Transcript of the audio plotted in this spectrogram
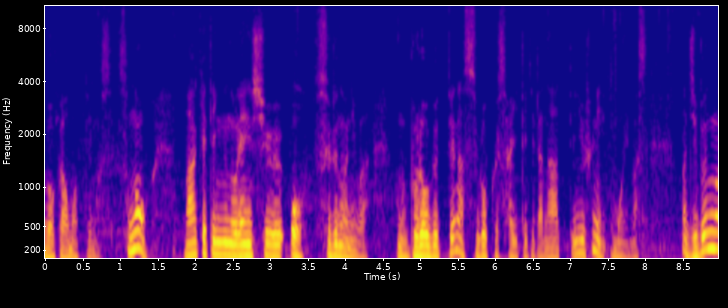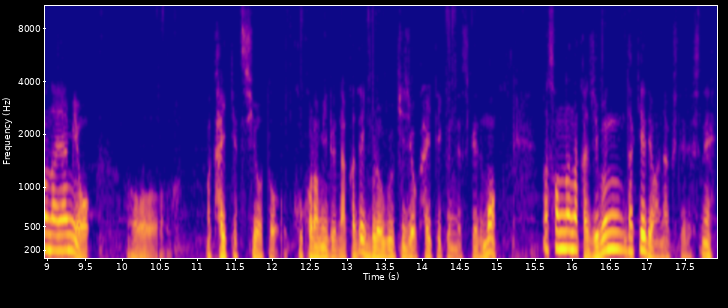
僕は思っています。そのマーケティングの練習をするのにはこのブログっていうのはすごく最適だなっていうふうに思います、まあ、自分の悩みを解決しようと試みる中でブログ記事を書いていくんですけれども、まあ、そんな中自分だけではなくてですね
